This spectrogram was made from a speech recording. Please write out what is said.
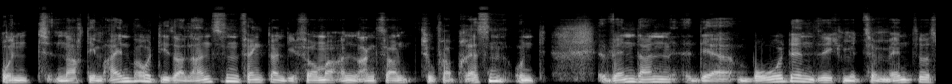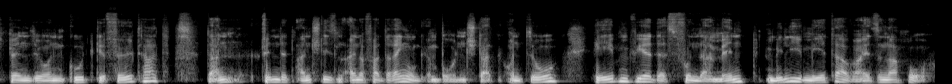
Und nach dem Einbau dieser Lanzen fängt dann die Firma an, langsam zu verpressen. Und wenn dann der Boden sich mit Zementsuspension gut gefüllt hat, dann findet anschließend eine Verdrängung im Boden statt. Und so heben wir das Fundament millimeterweise nach hoch.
